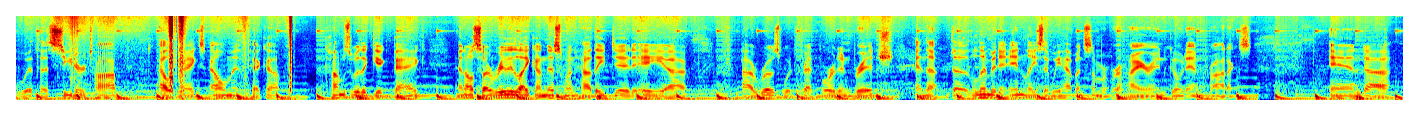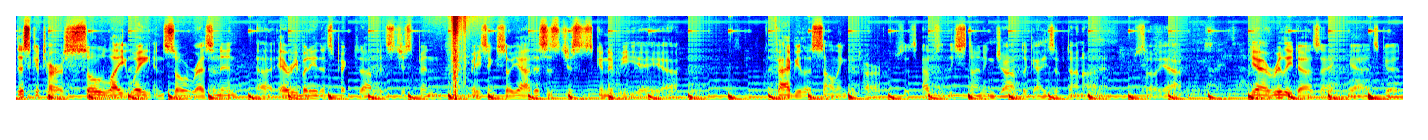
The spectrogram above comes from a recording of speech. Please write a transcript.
with a cedar top, LR Baggs element pickup. Comes with a gig bag. And also I really like on this one how they did a, uh, a rosewood fretboard and bridge and the, the limited inlays that we have on some of our higher end Godin products. And uh, this guitar is so lightweight and so resonant. Uh, everybody that's picked it up, it's just been amazing. So yeah, this is just going to be a uh, fabulous selling guitar. So it's absolutely stunning job the guys have done on it. So yeah, yeah, it really does. Eh? Yeah, it's good.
